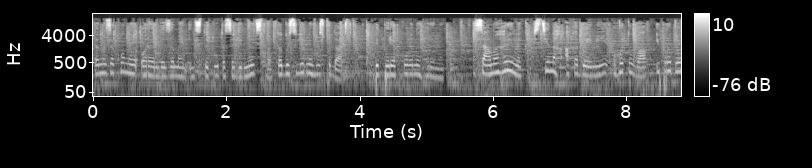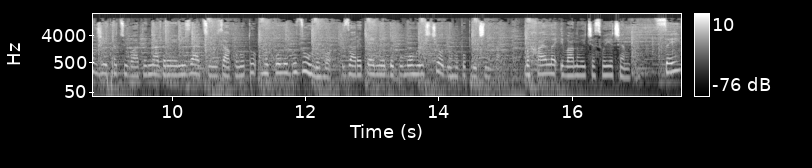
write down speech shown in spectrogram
та незаконної оренди земель інститута садівництва та дослідних господарств, підпорядкованих Гринику. Саме Гриник в стінах академії готував і продовжує працювати над реалізацією заколоту Миколи Безуглого за ретельною допомогою ще одного поплічника Михайла Івановича Свояченка. Цей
